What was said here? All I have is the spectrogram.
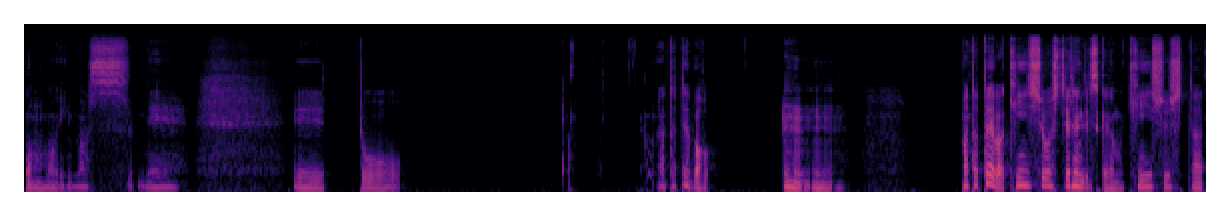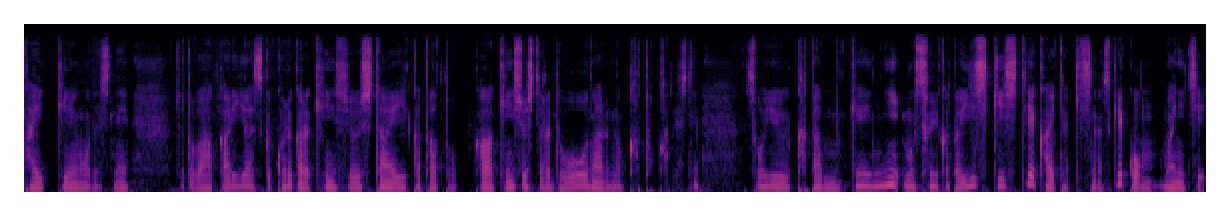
思いますね。えー、っと、例えば、うんうん。まあ、例えば禁酒をしてるんですけども、禁酒した体験をですね、ちょっと分かりやすく、これから禁酒をしたい方とか、禁酒したらどうなるのかとかですね、そういう方向けに、もうそういう方を意識して書いた記事なんです。結構毎日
